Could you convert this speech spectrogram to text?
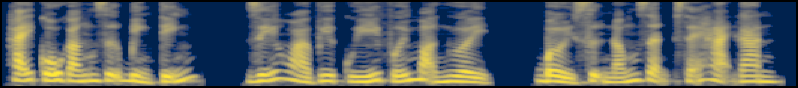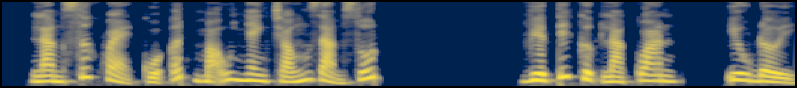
Hãy cố gắng giữ bình tĩnh, dĩ hòa vi quý với mọi người, bởi sự nóng giận sẽ hại gan, làm sức khỏe của ất mão nhanh chóng giảm sút. Việc tích cực lạc quan, yêu đời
